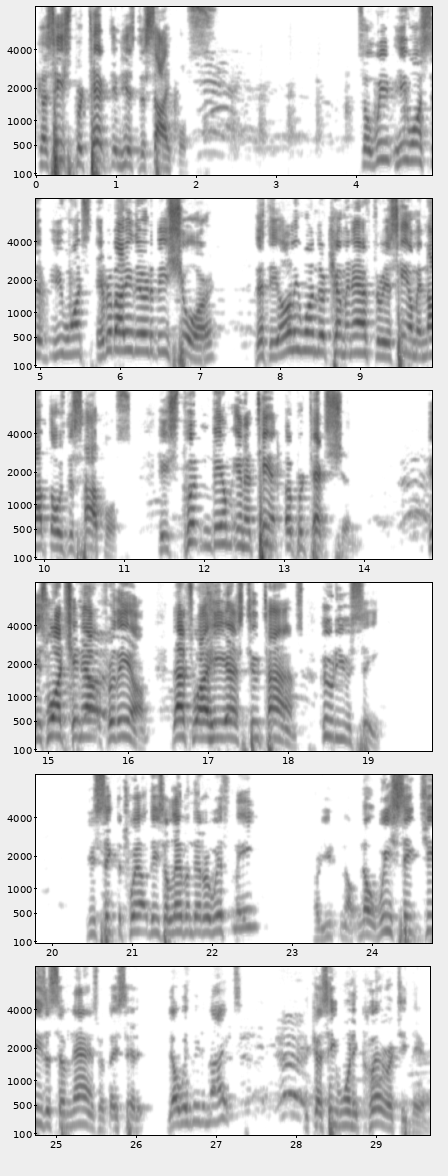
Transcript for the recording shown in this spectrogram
because he's protecting his disciples. So we, he wants to, he wants everybody there to be sure that the only one they're coming after is him and not those disciples. He's putting them in a tent of protection. He's watching out for them. That's why he asked two times, who do you seek? You seek the twelve, these eleven that are with me? Or you, no, no, we seek Jesus of Nazareth. They said it. Y'all with me tonight? Because he wanted clarity there.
